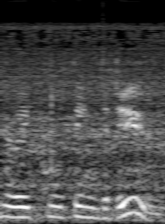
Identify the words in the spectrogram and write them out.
really cool thing to do.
